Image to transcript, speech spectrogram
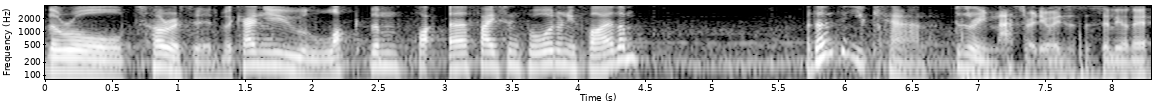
they're all turreted, but can you lock them uh, facing forward when you fire them? I don't think you can. Doesn't really matter anyway, just a silly idea.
